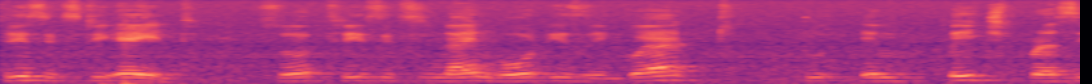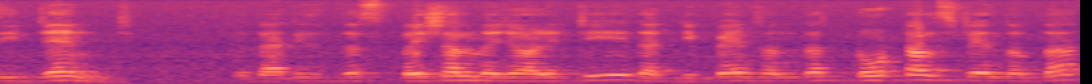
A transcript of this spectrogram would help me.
368 so 369 vote is required to impeach president. So that is the special majority that depends on the total strength of the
